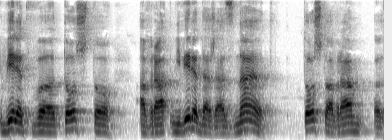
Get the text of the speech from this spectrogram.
Верят в то, что Авраам, не верят даже, а знают то, что Авраам э,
